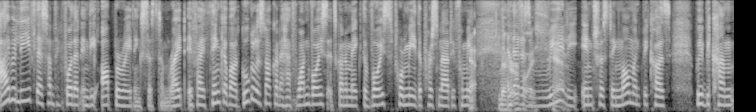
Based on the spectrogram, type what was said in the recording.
I believe there's something for that in the operating system, right? If I think about Google is not going to have one voice, it's going to make the voice for me, the personality for me. Yeah, and that is voice, a yeah. really interesting moment because we become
